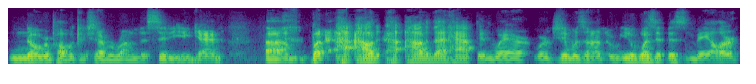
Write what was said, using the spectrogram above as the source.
no Republican should ever run in the city again. Um, but how how did that happen? Where where Jim was on? You know, was it this mailer?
